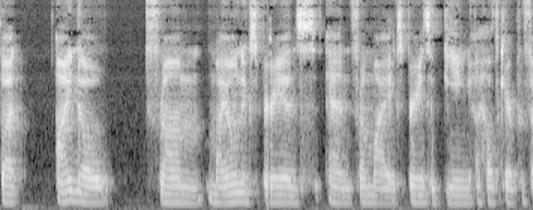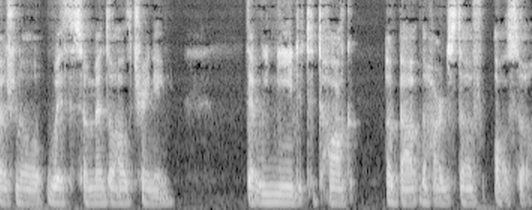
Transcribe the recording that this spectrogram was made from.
But I know from my own experience and from my experience of being a healthcare professional with some mental health training that we need to talk about the hard stuff also.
